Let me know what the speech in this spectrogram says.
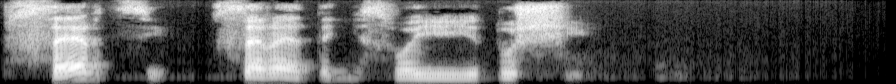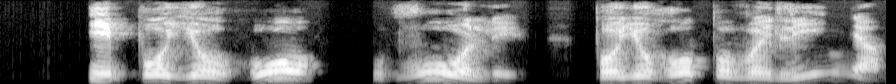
в серці, всередині своєї душі. І по Його волі, по Його повелінням,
